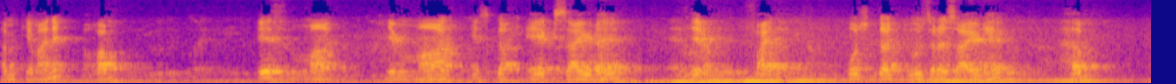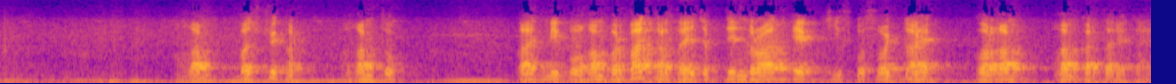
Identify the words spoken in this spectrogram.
ہم کے معنی غم۔ اس مال یہ مال اس کا ایک سائیڈ ہے فائدہ۔ اس کا دوسرا سائیڈ ہے ہم غم، بس فکر۔ غم تو آدمی کو غم برباد کرتا ہے جب دن رات ایک چیز کو سوچتا ہے اور غم غم کرتا رہتا ہے۔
